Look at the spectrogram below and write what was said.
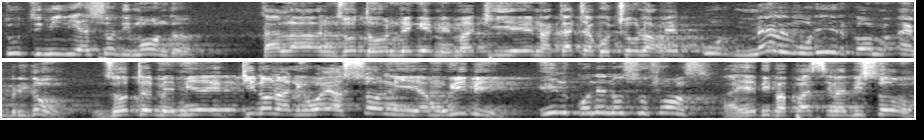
toute humiliation du monde. Tala nzoto oyo ndenge ememaki ye na kati ya kotyola Et pour même mourir comme un brigand. nzoto ememi ye kino na liwa ya soni ya moyibi Il connaît nos souffrances. ayebi bapasi na biso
